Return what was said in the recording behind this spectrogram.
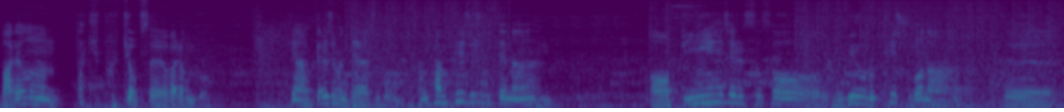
마령은 딱히 볼 게 없어요 마령도. 그냥 때려주면 돼가지고. 장판 피해 주실 때는 어 빙의 해제를 써서 무빙으로 피해 주거나 그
